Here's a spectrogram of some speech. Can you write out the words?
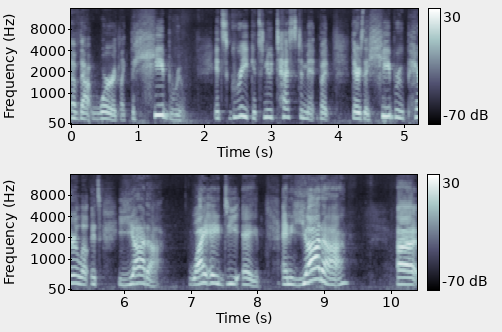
of that word, like the Hebrew, it's Greek, it's New Testament, but there's a Hebrew parallel. It's yada, Y A D A. And yada, uh,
